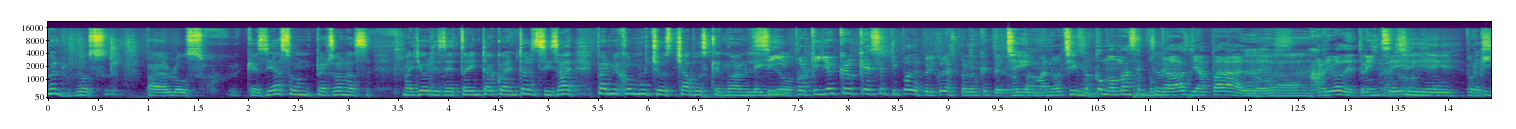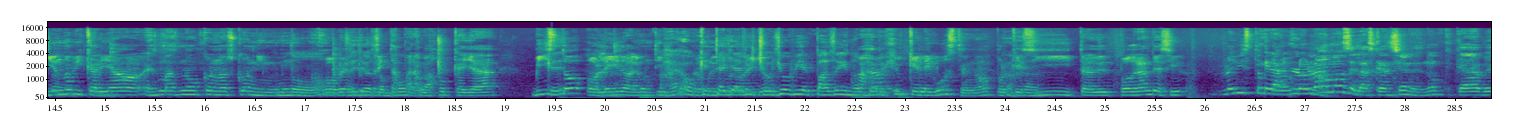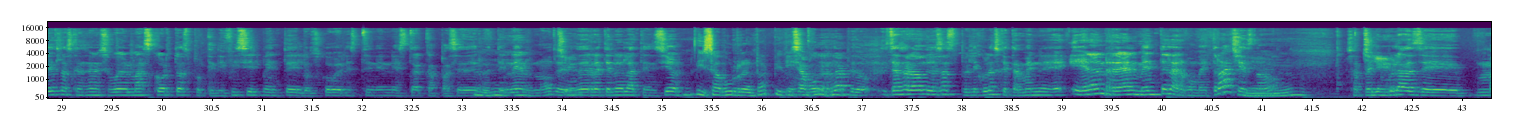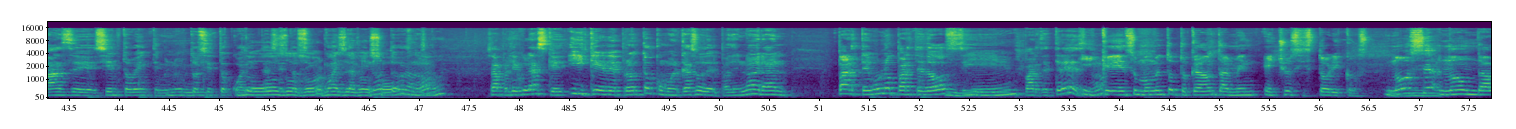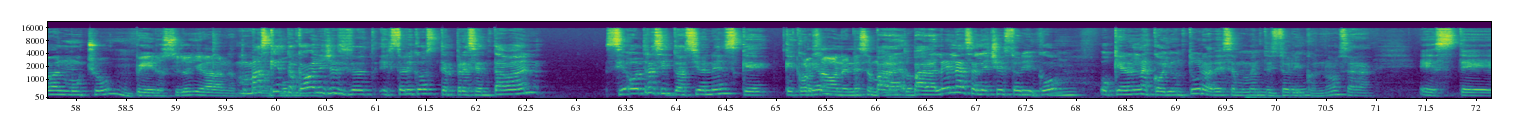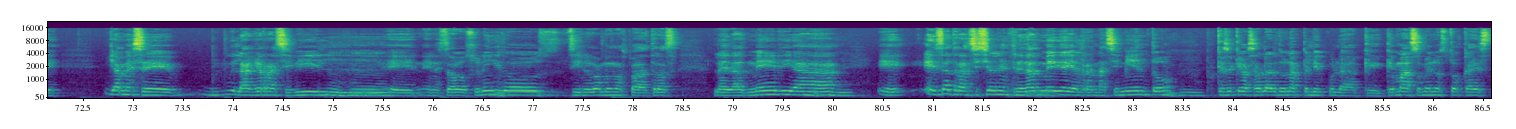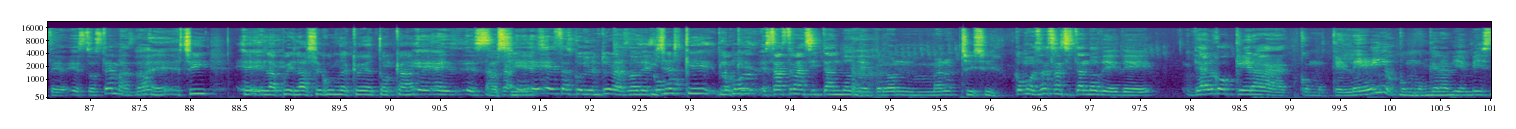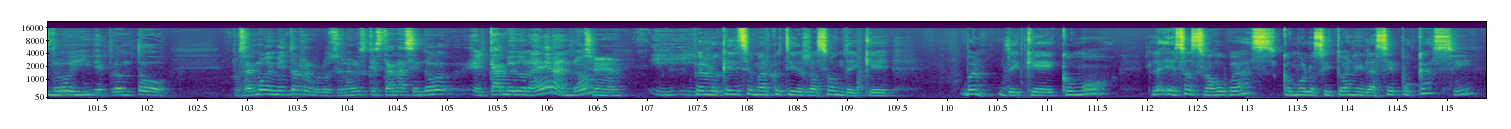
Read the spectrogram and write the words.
bueno, los, para los que ya son personas mayores de 30 40, si saben, para mejor muchos chavos que no han Sí, leído. porque yo creo que ese tipo de películas, perdón que te Sí, rompa, Manuel, sí, son man. como más enfocadas ya para los Ajá. arriba de 30. Sí. ¿no? Sí, Porque yo no ubicaría, es más, no conozco ningún No, joven de yo 30 para tampoco. abajo que haya visto o leído algún tipo Ajá, o que te haya dicho, yo vi El Padrino, Ajá, por y ejemplo. que le guste, ¿no? Porque Ajá. sí, te podrán decir, lo he visto. Mira, pero lo no". hablábamos de las canciones, ¿no? Que cada vez las canciones se vuelven más cortas porque difícilmente los jóvenes tienen esta capacidad de retener, ¿no? De, Sí. de retener la atención. Y se aburren rápido. Y se aburren rápido. Y estás hablando de esas películas que también eh, eran realmente largometrajes, ¿no? O sea, películas de más de 120 minutos, 140, Dos, dos 150 horas, más de dos minutos, horas, ¿no? ¿no? O sea, películas que y que de pronto, como el caso del Padrino, eran parte 1, parte 2 y parte 3, Y ¿no? que en su momento tocaron también hechos históricos. No se, no ahondaban mucho, pero sí lo llegaban a tocar. Más que tocaban hechos históricos, te presentaban si- otras situaciones que, que corrían en ese para- momento. paralelas al hecho histórico o que eran la coyuntura de ese momento histórico, ¿no? O sea, este, llámese la guerra civil en Estados Unidos, si nos vamos más para atrás, la Edad Media, eh, esa transición entre Edad Media y el Renacimiento, porque sé que vas a hablar de una película que, que más o menos toca este, estos temas, ¿no? Eh, sí, eh, la, la segunda que voy a tocar. Eh, es- es- o Así sea, es. Estas coyunturas, ¿no? De ¿Y cómo, sabes qué? Lo cómo que- estás transitando de, perdón, Manu, Sí, sí. cómo estás transitando de, de, de algo que era como que ley o como que era bien visto y de pronto, pues hay movimientos revolucionarios que están haciendo el cambio de una era, ¿no? Sí. Y, y- Pero lo que dice Marco tiene razón de que, bueno, de que como la- esas obras, como lo sitúan en las épocas, sí,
